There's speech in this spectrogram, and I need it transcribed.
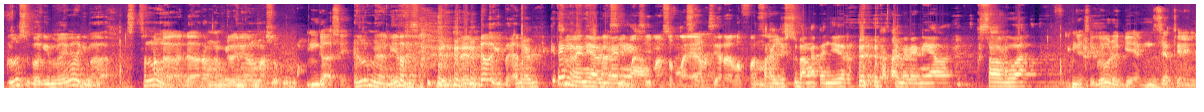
lu sebagai milenial gimana seneng gak ada orang milenial masuk Enggak sih. eh lu milenial sih milenial gitu kan kita milenial, masih milenial. masih masuk lah ya masih relevan lah. serius banget anjir kata milenial. Kesel gua. Enggak sih, gue udah Gen Z ya.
